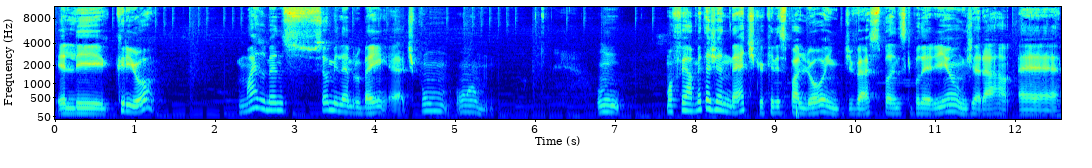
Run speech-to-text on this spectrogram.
ele criou, mais ou menos, se eu me lembro bem, é tipo um, um, um- uma ferramenta genética que ele espalhou em diversos planetas que poderiam gerar é,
